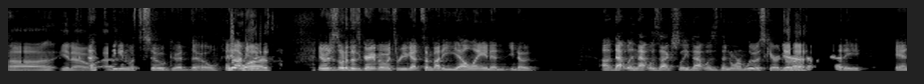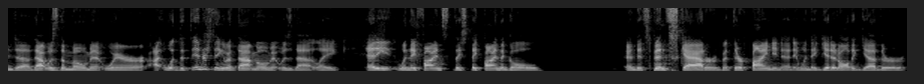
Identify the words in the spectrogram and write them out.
uh you know that uh, scene was so good though. And it I mean, was it was just one of those great moments where you got somebody yelling and you know uh, that one that was actually that was the Norm Lewis character, Yeah. right? That was Eddie. And uh, that was the moment where I, what the interesting thing about that moment was that like Eddie when they find they they find the gold and it's been scattered but they're finding it and when they get it all together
